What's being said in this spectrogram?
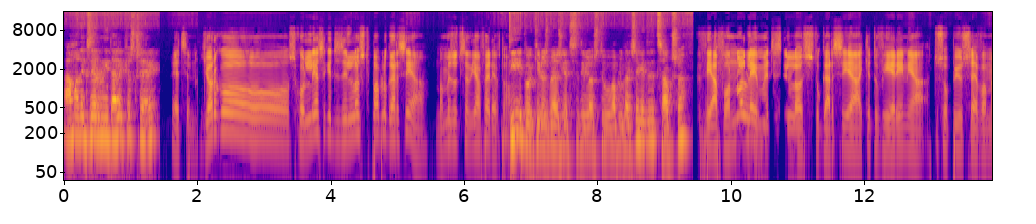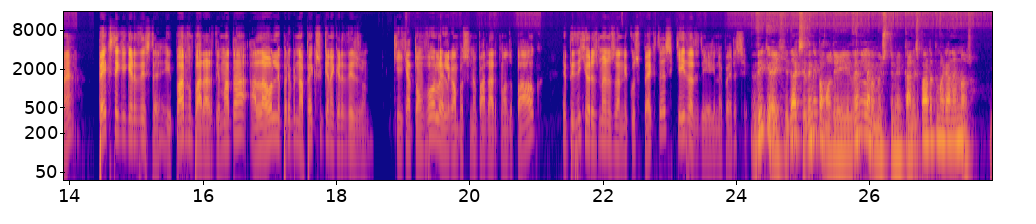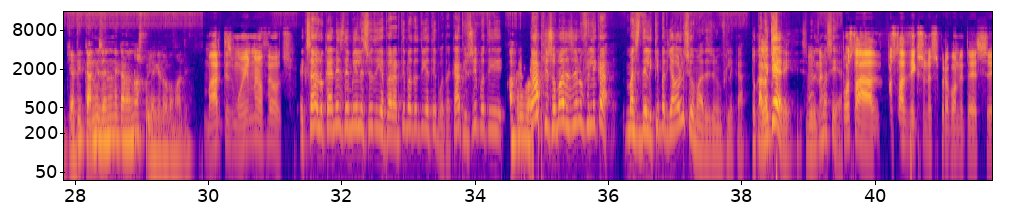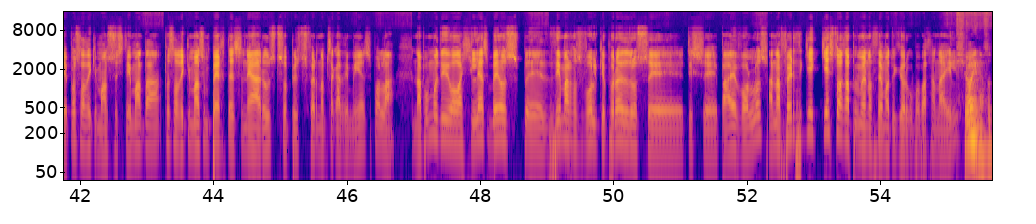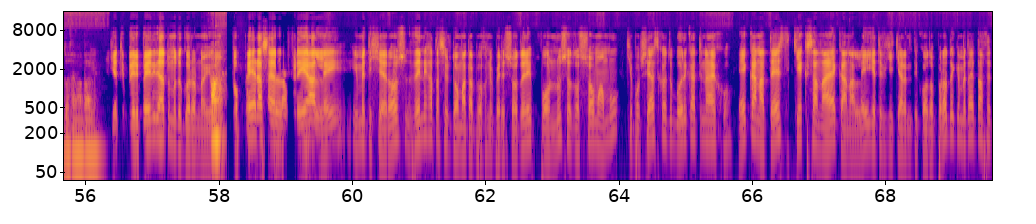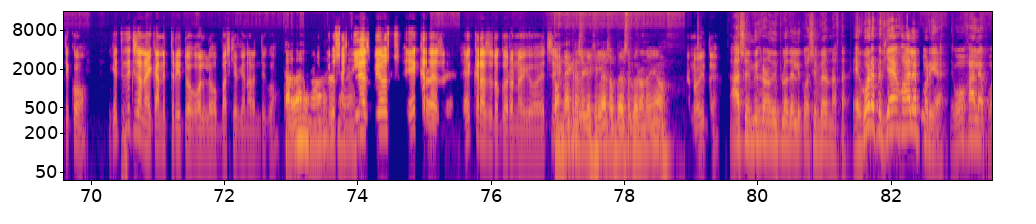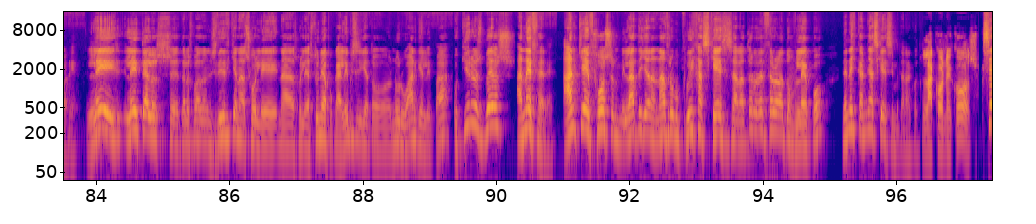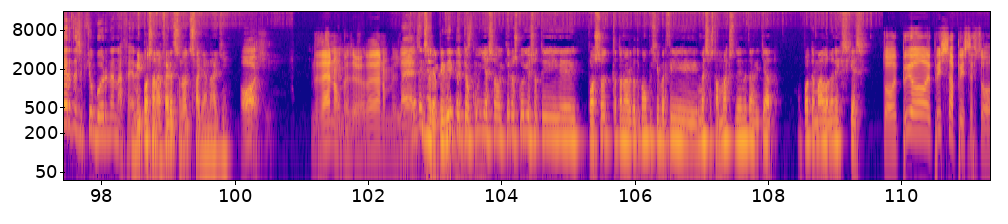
Ε, άμα δεν ξέρουν οι Ιταλοί, ποιος ξέρει; Έτσι είναι. Γιώργο, σχολίασε και τις δηλώσεις του Παύλου Γκαρσία. Νομίζω ότι σε ενδιαφέρει αυτό. Τι είπε ο κύριος Μπέος για τις δηλώσεις του Παπλου Γκαρσία, γιατί δεν τις άκουσα; Διαφωνώ, λέει, με τις δηλώσεις του Γκαρσία και του Βιερίνια, τους οποίους σέβομαι. Παίξτε και κερδίστε. Υπάρχουν παραρτήματα, αλλά όλοι πρέπει να παίξουν και να κερδίζουν. Και για τον Βόλο έλεγαν πως είναι παράρτημα του ΠΑΟΚ, επειδή είχε ορισμένους δανεικούς παίκτες και είδατε τι έγινε πέρυσι. Δίκιο έχει, εντάξει, δεν είπαμε ότι. Δεν λέμε εμείς ότι είναι κανείς παράδειγμα κανενό. Γιατί κανείς δεν είναι κανενό που λέγεται το κομμάτι. Μάρτης μου είναι ο Θεός. Εξάλλου, κανείς δεν μίλησε ούτε για παραρτήματα ούτε για τίποτα. Κάποιος είπε ότι Ακριβώς. κάποιες ομάδες δίνουν φιλικά. Μα στην τελική, παιδιά, όλες οι ομάδες δίνουν φιλικά. Το καλοκαίρι, στην προετοιμασία. Πώς θα, πώς θα δείξουν στους προπονητές, πώς θα δοκιμάσουν συστήματα, πώς θα δοκιμάσουν παίχτες νεαρούς, τους οποίους τους φέρνουν από τις ακαδημίες. Πολλά. Να πούμε ότι ο Αχηλέα Μπέος, δήμαρχος Βόλου και πρόεδρος ε, της ε, ΠαΕ Βόλος, αναφέρθηκε και στο αγαπημένο θέμα του Γιώργου Παπαθαναήλ. Ποιο είναι αυτό το θέμα πάλι; Για την περιπέτειά του με τον κορονοϊό. Α. Το πέρασα ελαφριά, λέει. Είμαι τυχερός. Δεν είχα τα συμπτώματα που έχουν οι περισσότεροι. Πονούσε το σώμα μου και υποψιάστηκα ότι μπορεί κάτι να έχω. Έκανα τεστ και ξαναέκανα, λέει, γιατί βγήκε αρνητικό το πρώτο και μετά ήταν θετικό. Γιατί δεν ξαναέκανε τρίτο, εγώ λέω, μπας και έβγαινε αρνητικό. Καλά είναι ο Ο άνθρωπο. Αχιλέας Μπέος έκραζε. Έκραζε τον κορονοϊό, έτσι. Τον έκραζε ο Αχιλέας ο Μπέος στον κορονοϊό. Εννοείται. Άσο ημίχρονο διπλό τελικό συμβαίνουν αυτά. Εγώ ρε παιδιά έχω άλλη απορία. Εγώ έχω άλλη απορία. Λέει, λέει τέλος τέλος πάντων, ζητήθηκε να, σχολι... να σχολιαστούν οι αποκαλύψεις για το Νουρουάν κλπ. Ο κύριος Μπέος ανέφερε. Αν και εφόσον μιλάτε για έναν άνθρωπο που είχα σχέσεις, αλλά τώρα δεν θέλω να τον βλέπω, δεν έχει καμιά σχέση με τα ναρκωτικά. Λακωνικός. Ξέρετε σε ποιον μπορεί να αναφέρει. Μήπως αναφέρεται στον Νότι Φαγιανάκη. Όχι. Δεν νομίζω, δεν νομίζω. Ναι. Ε, δεν ξέρω, επειδή είπε δεν και ο, πιστεύω. Κούγιας, ο κύριος Κούγιας ότι η ποσότητα των ναρκωτικών που είχε βρεθεί μέσα στο μάξι του δεν ήταν δικιά του. Οπότε μάλλον δεν έχει σχέση. Το οποίο επίσης απίστευτο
